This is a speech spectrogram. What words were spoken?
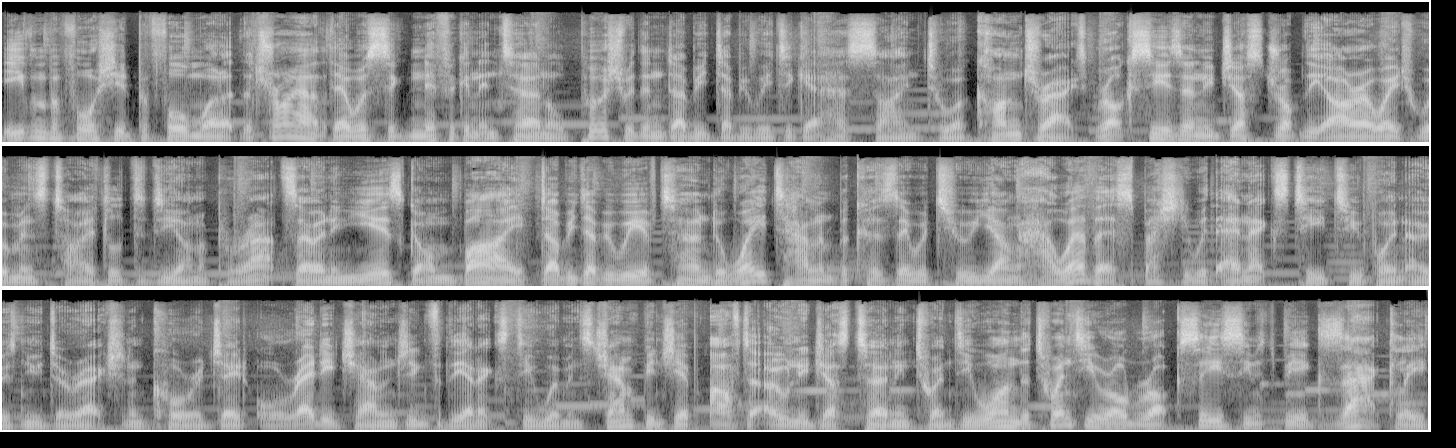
even before she had performed well at the tryout, there was significant internal push within WWE to get her signed to a contract. Rok-C has only just dropped the ROH Women's title to Deonna Purrazzo, and in years gone by, WWE have turned away talent because they were too young. However, especially with NXT 2.0's new direction and Cora Jade already challenging for the NXT Women's Championship after only just turning 21, the 20 year old Rok-C seems to be exactly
